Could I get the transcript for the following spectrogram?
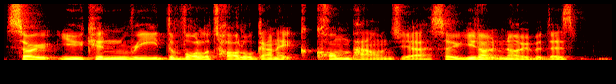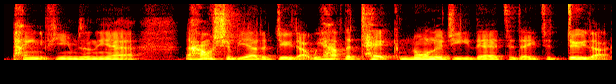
So you can read the volatile organic compounds, yeah? So you don't know, but there's paint fumes in the air. The house should be able to do that. We have the technology there today to do that.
